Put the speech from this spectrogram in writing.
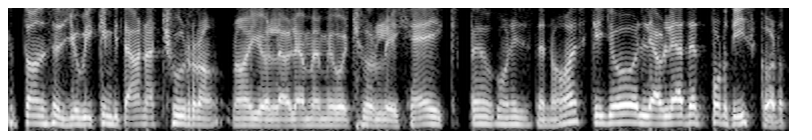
entonces yo vi que invitaban a Churro, ¿no? Yo le hablé a mi amigo Churro, le dije, hey, ¿qué pedo? ¿Cómo hiciste? No, es que yo le hablé a Dead por Discord.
